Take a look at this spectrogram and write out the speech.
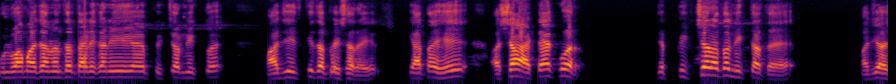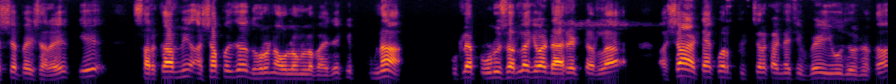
पुलवामाच्या नंतर त्या ठिकाणी पिक्चर निघतोय. माझी इतकीच अपेक्षा राहील की आता हे अशा अटॅकवर जे पिक्चर आता निघतात आहे माझी अशी अपेक्षा राहील की सरकारने अशा पद्धतीचं धोरण अवलंबलं पाहिजे की पुन्हा कुठल्या प्रोड्युसरला किंवा डायरेक्टरला अशा अटॅकवर पिक्चर काढण्याची वेळ येऊ देऊ नका.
